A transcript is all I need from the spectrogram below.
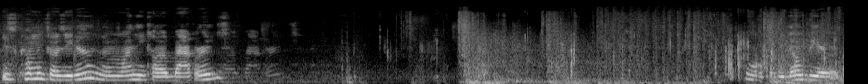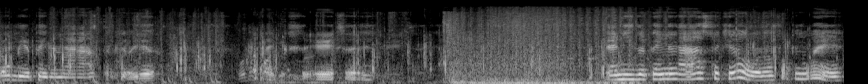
He's coming towards you. Never mind, he called backwards. Come don't be a don't be a pain in the ass to kill you. What the fuck Like seriously. And he's a pain in the ass to kill. No fucking way.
